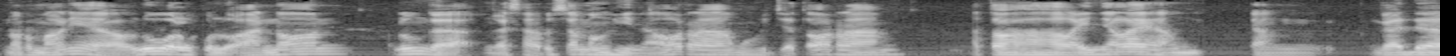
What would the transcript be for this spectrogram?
Normalnya ya lu walaupun lu anon, lu nggak nggak seharusnya menghina orang, menghujat orang atau hal-hal lainnya lah yang yang nggak ada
